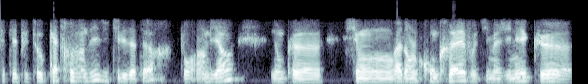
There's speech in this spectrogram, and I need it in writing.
c'était plutôt 90 utilisateurs pour un bien. Donc, si on va dans le concret, faut imaginer que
